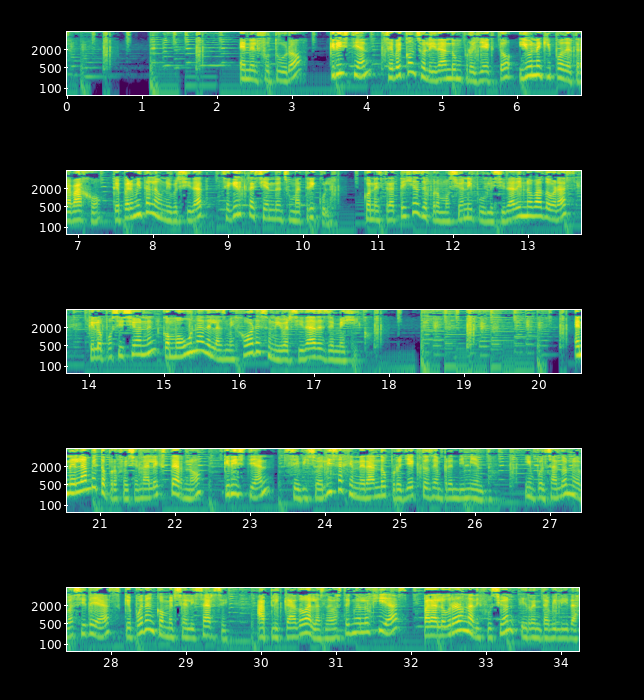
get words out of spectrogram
En el futuro, Cristian se ve consolidando un proyecto y un equipo de trabajo que permita a la universidad seguir creciendo en su matrícula, con estrategias de promoción y publicidad innovadoras que lo posicionen como una de las mejores universidades de México. En el ámbito profesional externo, Cristian se visualiza generando proyectos de emprendimiento, impulsando nuevas ideas que puedan comercializarse aplicado a las nuevas tecnologías para lograr una difusión y rentabilidad.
